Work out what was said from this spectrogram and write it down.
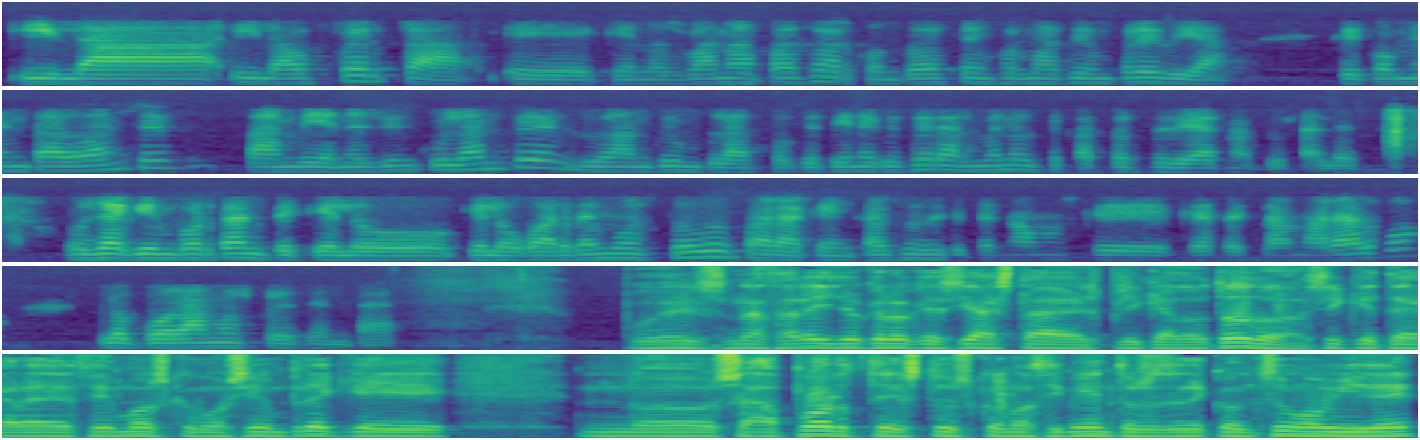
y la, y la oferta eh, que nos van a pasar con toda esta información previa que he comentado antes también es vinculante durante un plazo que tiene que ser al menos de 14 días naturales. O sea que importante que lo, que lo guardemos todo para que en caso de que tengamos que, reclamar algo lo podamos presentar. Pues Nazaré, yo creo que ya está explicado todo, así que te agradecemos como siempre que nos aportes tus conocimientos desde Consumo Vide,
